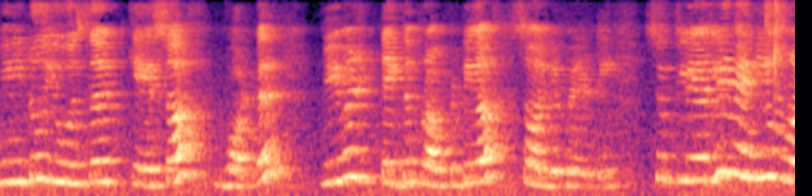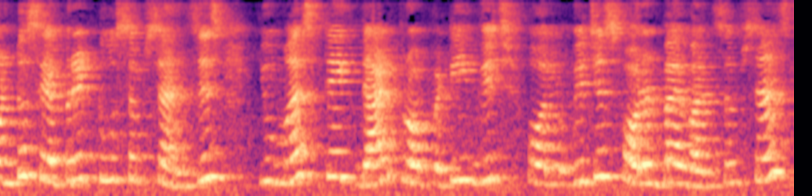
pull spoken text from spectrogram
we need to use the case of water we will take the property of solubility. So clearly when you want to separate two substances, you must take that property which follow, which is followed by one substance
